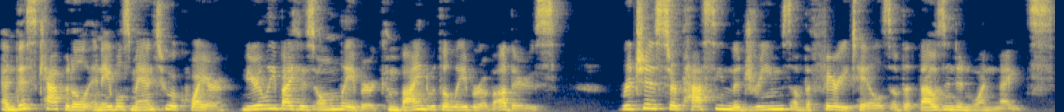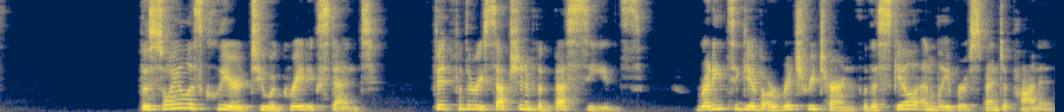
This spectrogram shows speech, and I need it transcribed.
And this capital enables man to acquire, merely by his own labor combined with the labor of others, riches surpassing the dreams of the fairy tales of the thousand and one nights. The soil is cleared to a great extent, fit for the reception of the best seeds, ready to give a rich return for the skill and labor spent upon it.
